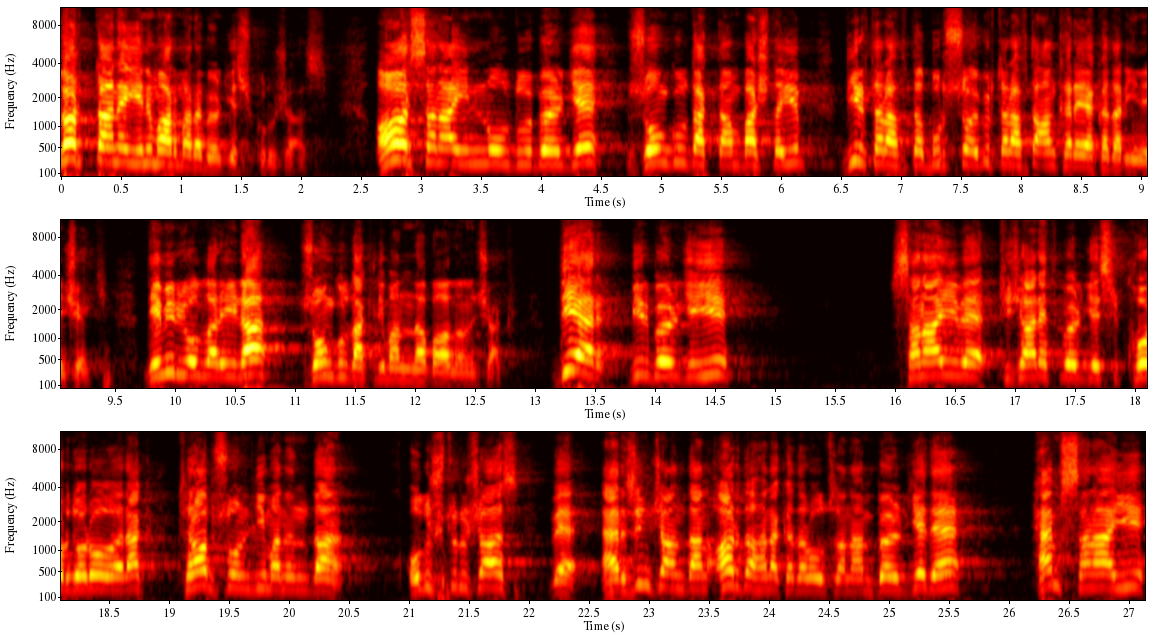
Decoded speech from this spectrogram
Dört tane yeni Marmara bölgesi kuracağız. Ağır sanayinin olduğu bölge Zonguldak'tan başlayıp bir tarafta Bursa öbür tarafta Ankara'ya kadar inecek. Demir yollarıyla Zonguldak limanına bağlanacak. Diğer bir bölgeyi sanayi ve ticaret bölgesi koridoru olarak Trabzon limanından oluşturacağız ve Erzincan'dan Ardahan'a kadar uzanan bölgede hem sanayi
